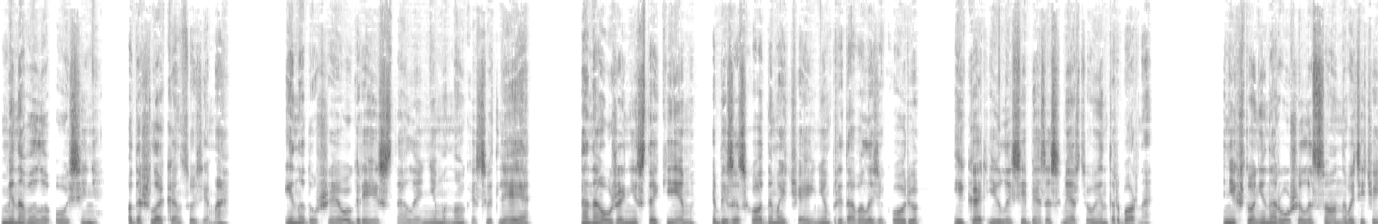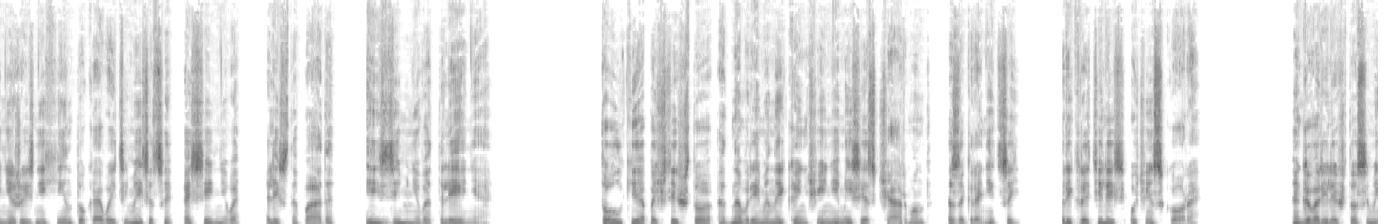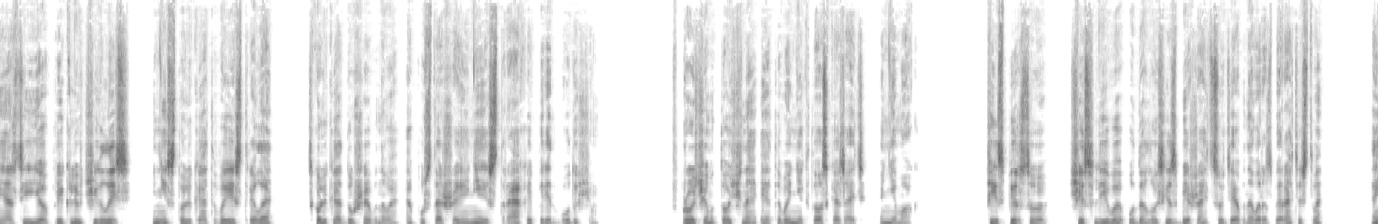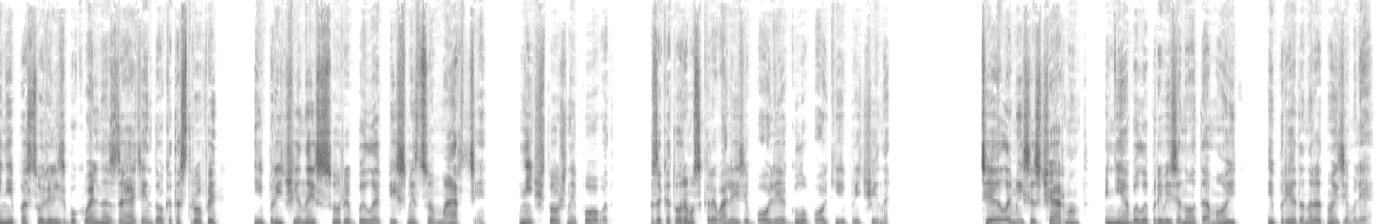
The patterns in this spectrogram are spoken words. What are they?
Миновала осень, подошла к концу зима, и на душе у Грейс стало немного светлее, она уже не с таким безысходным отчаянием предавалась горю и корила себя за смерть Уинтерборна. Ничто не нарушило сонного течения жизни Хинтука в эти месяцы осеннего листопада и зимнего тления. Толки о почти что одновременной кончине миссис Чармонд за границей прекратились очень скоро. Говорили, что смерть ее приключилась не столько от выстрела, сколько от душевного опустошения и страха перед будущим. Впрочем, точно этого никто сказать не мог. Фисперсу счастливо удалось избежать судебного разбирательства, они поссорились буквально за день до катастрофы, и причиной ссоры было письмецо Марти, ничтожный повод, за которым скрывались более глубокие причины. Тело миссис Чармонт не было привезено домой и предано родной земле.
